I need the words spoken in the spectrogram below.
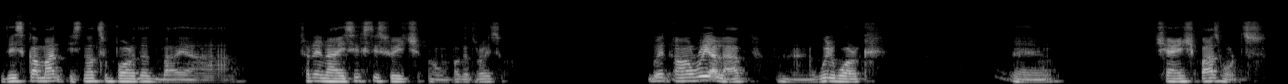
this command is not supported by a 2960 switch on Packet Tracer. But on Real App uh, will work. Uh, change passwords.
